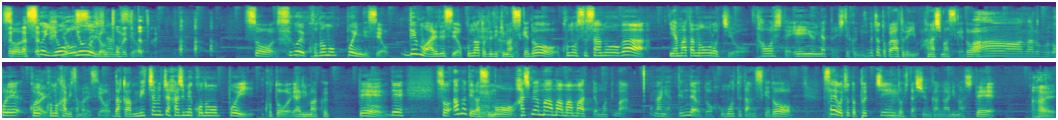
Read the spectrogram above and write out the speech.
そうだすごい幼用幼水路を児なんですよ。止めたとかそうすごい子供っぽいんですよ。でもあれですよこの後出てきますけどこのスサノオがヤマタノオロチを倒して英雄になったりしてくるんです、まあちょっとこれ後で話しますけどああなるほど。これこれはいこの神様ですよ、だからめちゃめちゃ初め子供っぽいことをやりまくって、うん。でそうアマテラスも初めはまあまあまあまあって思って、まあ、何やってんだよと思ってたんですけど最後ちょっとプッチンときた瞬間がありまして、はい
